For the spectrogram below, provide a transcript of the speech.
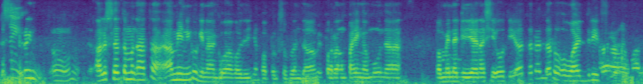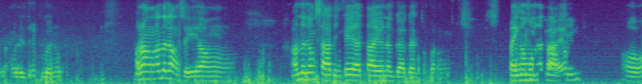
Kasi, Pero, oo, alos lahat naman ata, aminin ko, ginagawa ko din yan kapag sobrang dami. Parang pahinga muna, pag may nag ng COT, ah, tara, laro, o wild drift. Ah, yun. wild trip gano'n. Parang ano lang kasi, yung ano lang sa atin, kaya tayo naggaganto, parang pahinga muna tayo. Oo.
